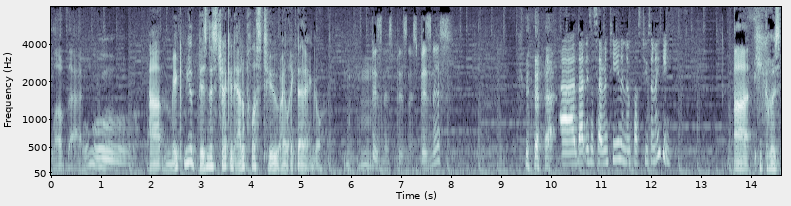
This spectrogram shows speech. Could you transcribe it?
I love that. Uh, make me a business check and add a plus two. I like that angle. Business, business, business. Uh, that is a 17, and then plus 2 is a 19. Uh, he goes.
